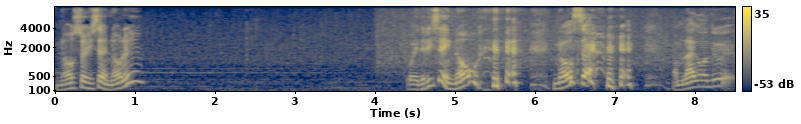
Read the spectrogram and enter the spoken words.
No, sir. He said no to him. Wait, did he say no? no, sir. I'm not gonna do it.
